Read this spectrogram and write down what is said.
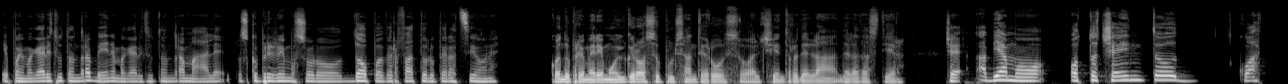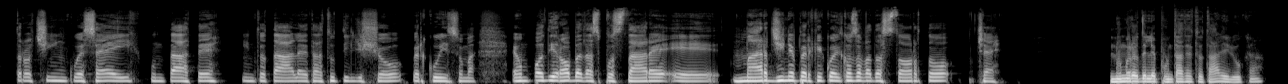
e poi magari tutto andrà bene, magari tutto andrà male, lo scopriremo solo dopo aver fatto l'operazione. Quando premeremo il grosso pulsante rosso al centro della, della tastiera. Cioè, abbiamo 804, 5, 6 puntate in totale tra tutti gli show, per cui insomma è un po' di roba da spostare e margine perché qualcosa vada storto c'è. Numero delle puntate totali, Luca?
